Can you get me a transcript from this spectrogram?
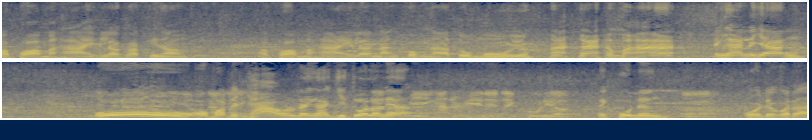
มาพ่อมาหาอีกแล้วครับพี่น้องมาพ่อมาหาอีกแล้วนั่งก้มหน้าตูมูอยู่ มาหาได้งานหรือยัง โอ้ออกมาแต่เช้าได้งานกี่ตัวแล้วเนี่ยมีงานมีในในคู่เดียวได้คู่หนึ่งเออโอ้เดี๋ยวก็ได้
